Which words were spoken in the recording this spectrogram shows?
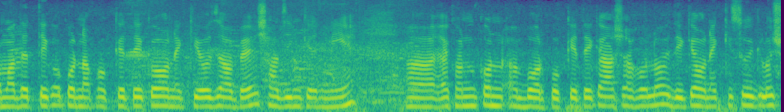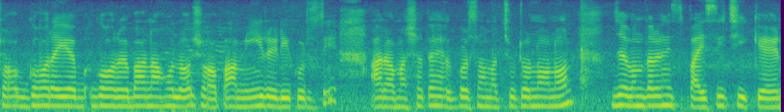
আমাদের থেকেও কন্যাপক্ষে থেকেও অনেক কেউ যাবে সাজিংকে নিয়ে। এখন কোন বরপক্ষে থেকে আসা হলো, এদিকে অনেক কিছু এগুলো সব ঘরে ঘরে বানা হলো, সব আমি রেডি করছি। আর আমার সাথে হেল্প করছে আমার ছোটো ননন, যেমন ধরেন স্পাইসি চিকেন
